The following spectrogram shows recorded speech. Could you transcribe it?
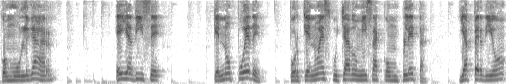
comulgar, ella dice que no puede porque no ha escuchado misa completa. Ya perdió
